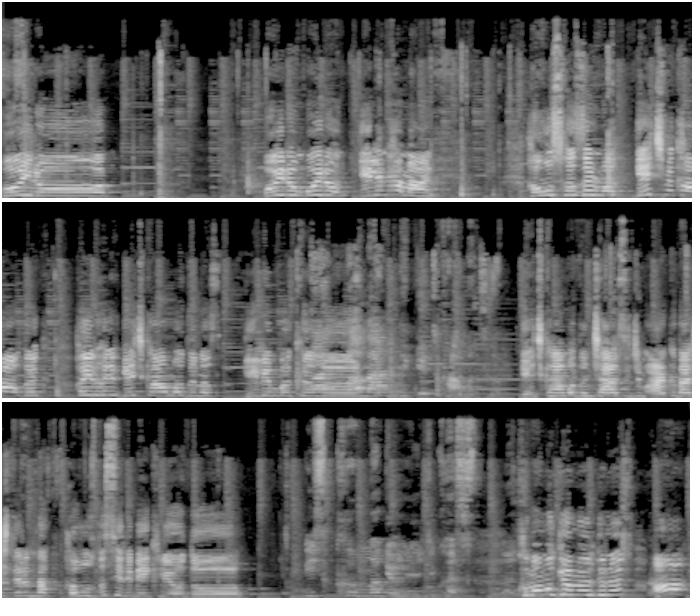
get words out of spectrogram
Buyurun. Buyurun, buyurun. Gelin hemen. Havuz hazır mı? Geç mi kaldık? Hayır, hayır geç kalmadınız. Gelin bakalım. Ben, ben de geç kalmadım. Geç kalmadın Chelsea'cim. Arkadaşların da havuzda seni bekliyordu. Biz kılma gönüllücük aslında. Kuma mı gömüldünüz? Aa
